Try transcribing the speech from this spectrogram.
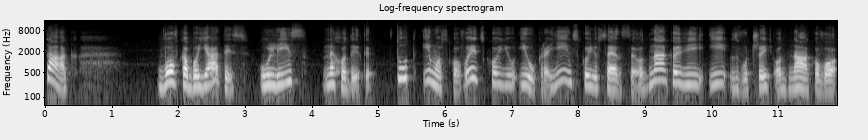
так: вовка боятись, у ліс не ходити. Тут і московицькою, і українською сенси однакові і звучить однаково.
